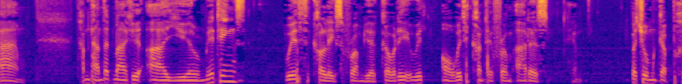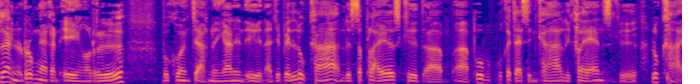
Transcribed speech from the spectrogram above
บ้างคำถามถัดมาคือ Are your meetings with colleagues from your company with or with contact from others ประชุมกับเพื่อนร่วมงานกันเอง หรือบุคคลจากหน่วยงานอื่น ๆ อาจจะเป็นลูกค้าหรือ suppliers คืออผู้ผู้กระจายสินค้าหรือ clients คือลูกขาย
